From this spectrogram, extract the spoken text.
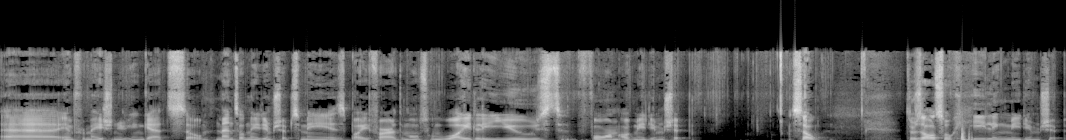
uh, information you can get. So, mental mediumship to me is by far the most widely used form of mediumship. So, there's also healing mediumship.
